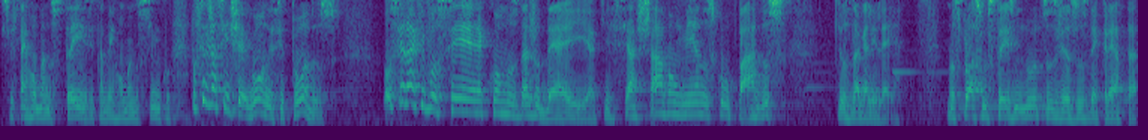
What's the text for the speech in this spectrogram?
Isso está em Romanos 3 e também Romanos 5. Você já se enxergou nesse todos? Ou será que você é como os da Judéia, que se achavam menos culpados que os da Galileia? Nos próximos três minutos, Jesus decreta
